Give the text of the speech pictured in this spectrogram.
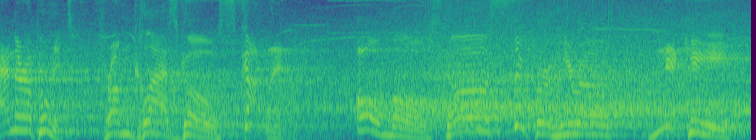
And their opponent from Glasgow, Scotland, almost a superhero, Nikki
